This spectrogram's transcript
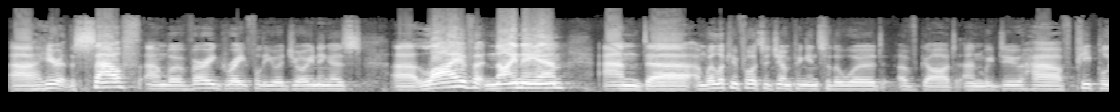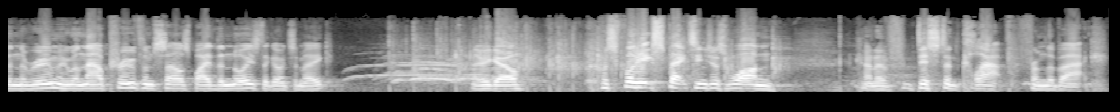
uh, here at the South, and we're very grateful you are joining us uh, live at 9 a.m. And, uh, and we're looking forward to jumping into the Word of God. And we do have people in the room who will now prove themselves by the noise they're going to make. There you go. I was fully expecting just one kind of distant clap from the back.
